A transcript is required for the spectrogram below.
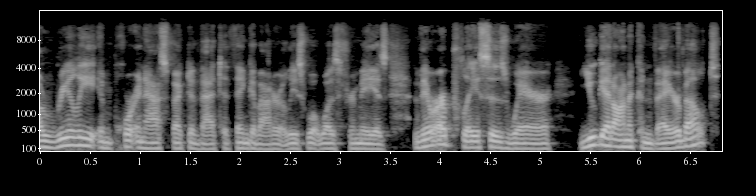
a really important aspect of that to think about, or at least what was for me, is there are places where you get on a conveyor belt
